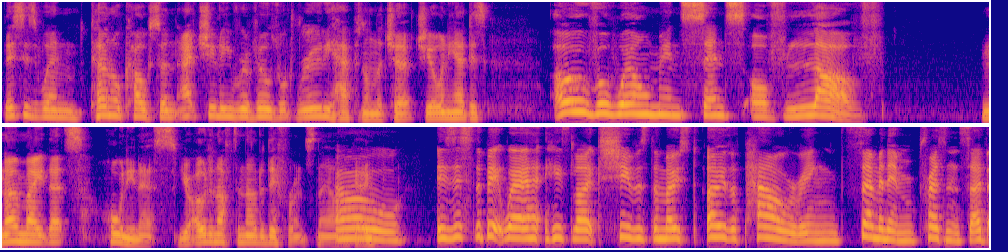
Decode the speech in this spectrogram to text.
this is when Colonel Coulson actually reveals what really happened on the Churchill, and he had this overwhelming sense of love. No, mate, that's horniness. You're old enough to know the difference now. Okay. Oh. Is this the bit where he's like, she was the most overpowering feminine presence I've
